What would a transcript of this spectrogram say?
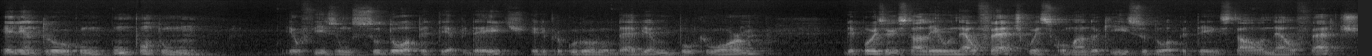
Ele entrou com 1.1. Eu fiz um sudo apt update. Ele procurou no Debian Bookworm depois eu instalei o nelfetch com esse comando aqui, sudo apt install nelfetch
